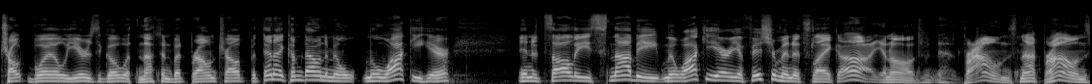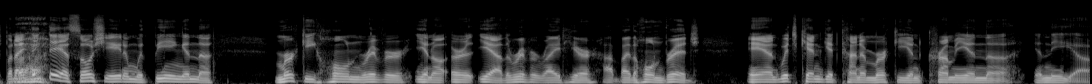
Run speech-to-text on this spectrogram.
trout boil years ago with nothing but brown trout, but then I come down to Mil- Milwaukee here. And it's all these snobby Milwaukee area fishermen. It's like, oh, you know, browns, not browns. But I think they associate them with being in the murky Hone River, you know, or yeah, the river right here by the Hoan Bridge, and which can get kind of murky and crummy in the in the uh,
